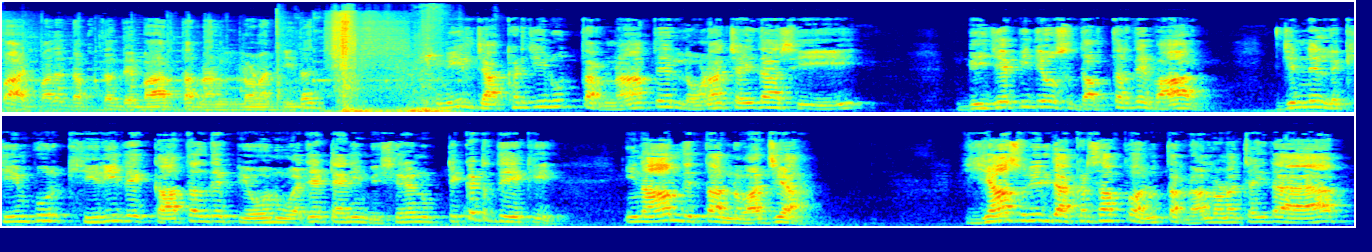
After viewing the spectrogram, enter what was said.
ਭਾਜਪਾ ਦੇ ਦਫ਼ਤਰ ਦੇ ਬਾਹਰ ਧਰਨਾ ਲਾਉਣਾ ਚਾਹੀਦਾ। ਸੁਨੀਲ ਜਾਖੜ ਜੀ ਨੂੰ ਧਰਨਾ ਤੇ ਲਾਉਣਾ ਚਾਹੀਦਾ ਸੀ। ਬੀਜੇਪੀ ਦੇ ਉਸ ਦਫ਼ਤਰ ਦੇ ਬਾਹਰ ਜਿਨਨੇ ਲਖੀਮਪੁਰ ਖੀਰੀ ਦੇ ਕਾਤਲ ਦੇ ਪਿਓ ਨੂੰ ਅਜੇ ਟੈਨੀ ਮਿਸ਼ਰੇ ਨੂੰ ਟਿਕਟ ਦੇ ਕੇ ਇਨਾਮ ਦਿੱਤਾ ਨਵਾਜਿਆ। ਜਾਂ ਸੁਨੀਲ ਜਾਖੜ ਸਾਹਿਬ ਤੁਹਾਨੂੰ ਧਰਨਾ ਲਾਉਣਾ ਚਾਹੀਦਾ ਹੈ।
